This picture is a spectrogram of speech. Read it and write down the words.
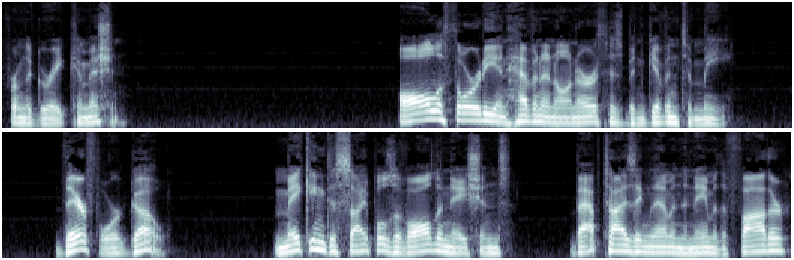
from the Great Commission. All authority in heaven and on earth has been given to me. Therefore, go, making disciples of all the nations, baptizing them in the name of the Father,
